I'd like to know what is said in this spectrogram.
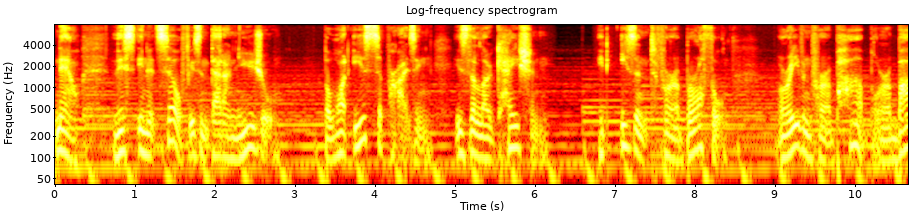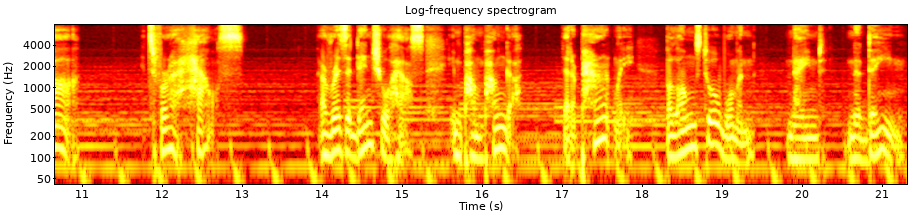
Now, this in itself isn't that unusual, but what is surprising is the location. It isn't for a brothel or even for a pub or a bar. It's for a house. A residential house in Pampanga that apparently belongs to a woman named Nadine.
